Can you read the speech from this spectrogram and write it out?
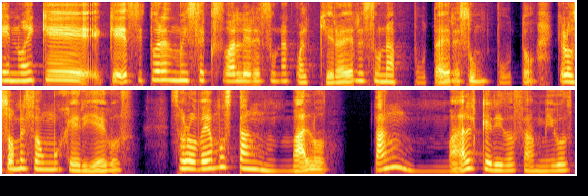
que no hay que, que si tú eres muy sexual, eres una cualquiera, eres una puta, eres un puto, que los hombres son mujeriegos. Solo vemos tan malo, tan mal, queridos amigos,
